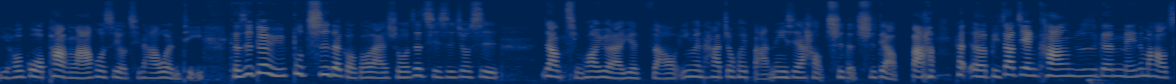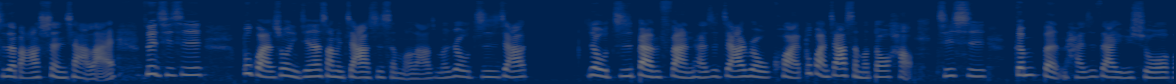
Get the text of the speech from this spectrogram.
以后过胖啦，或是有其他问题。可是对于不吃的狗狗来说，这其实就是让情况越来越糟，因为它就会把那些好吃的吃掉，把它呃比较健康，就是跟没那么好吃的把它剩下来。所以其实不管说你今天上面加的是什么啦，什么肉汁加。肉汁拌饭还是加肉块，不管加什么都好，其实根本还是在于说，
